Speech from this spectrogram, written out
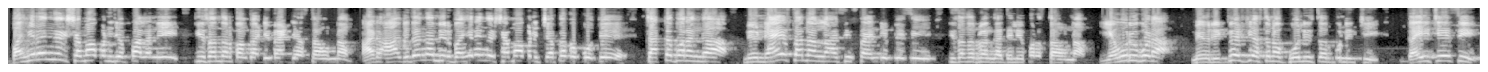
బహిరంగ క్షమాపణ చెప్పాలని ఈ సందర్భంగా డిమాండ్ చేస్తా ఉన్నాం. ఆ- ఆ విధంగా మీరు బహిరంగ క్షమాపణ చెప్పకపోతే చట్టపరంగా మేము న్యాయస్థానాలను ఆశిస్తాయని చెప్పేసి ఈ సందర్భంగా తెలియపరుస్తా ఉన్నాం. ఎవరు కూడా మేము రిక్వెస్ట్ చేస్తున్నాం పోలీస్ తరపు నుంచి. దయచేసి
